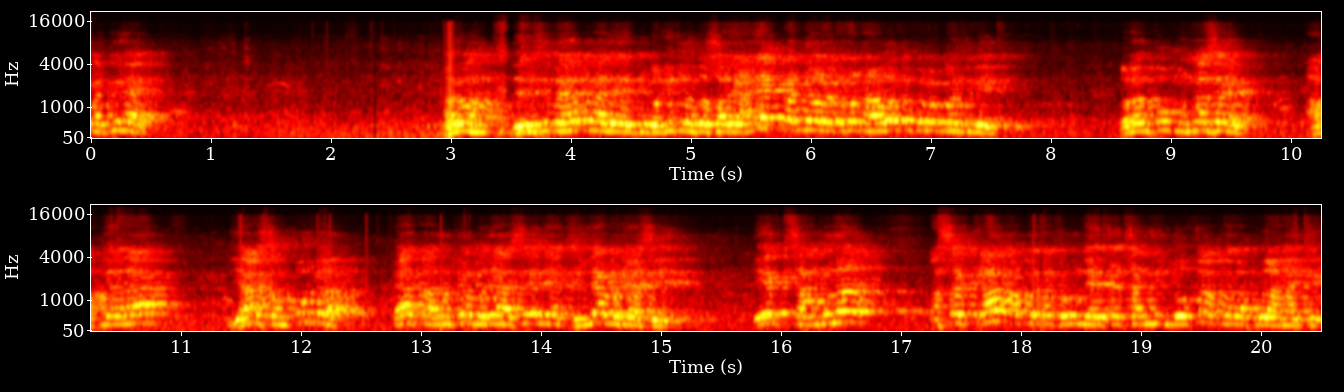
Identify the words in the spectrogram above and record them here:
पाटील आहे अरे दिनेश पण आले ते बघितलं होतं सॉरी अनेक मान्यवर आहेत पण नावं तर कोणा घ्यायची परंतु मुन्ना साहेब आपल्याला या संपूर्ण या तालुक्यामध्ये असेल या जिल्ह्यामध्ये असेल एक चांगलं असं काम आपल्याला करून द्यायचं चांगली लोक आपल्याला पुढे आणायचे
